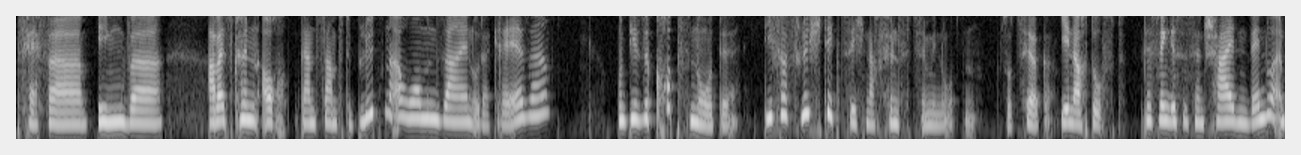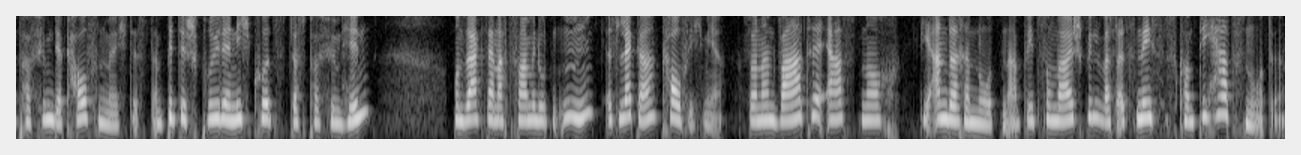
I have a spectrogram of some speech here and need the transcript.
Pfeffer, Ingwer. Aber es können auch ganz sanfte Blütenaromen sein oder Gräser. Und diese Kopfnote, die verflüchtigt sich nach 15 Minuten so circa, je nach Duft. Deswegen ist es entscheidend, wenn du ein Parfüm dir kaufen möchtest, dann bitte sprühe dir nicht kurz das Parfüm hin und sag dann nach zwei Minuten, mm, ist lecker, kaufe ich mir, sondern warte erst noch die anderen Noten ab, wie zum Beispiel, was als nächstes kommt, die Herznote.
